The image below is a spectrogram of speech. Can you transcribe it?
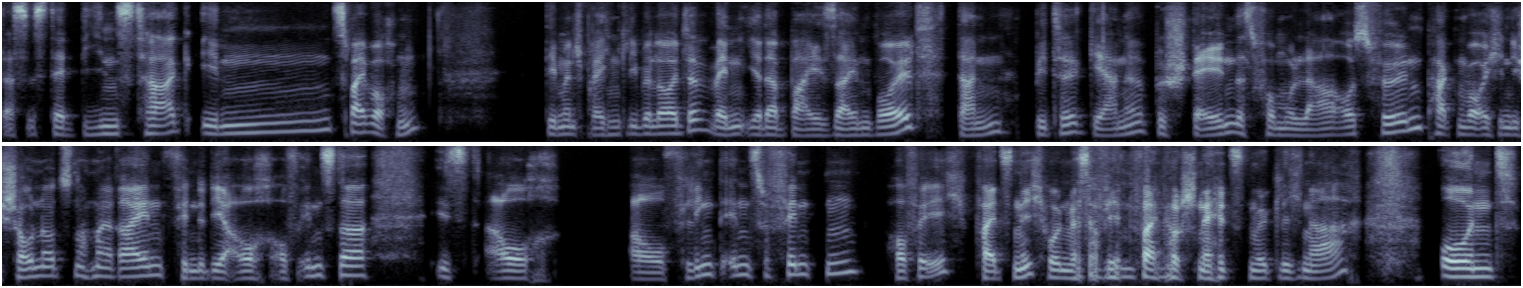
Das ist der Dienstag in zwei Wochen. Dementsprechend, liebe Leute, wenn ihr dabei sein wollt, dann bitte gerne bestellen, das Formular ausfüllen. Packen wir euch in die Show Notes nochmal rein. Findet ihr auch auf Insta, ist auch auf LinkedIn zu finden, hoffe ich. Falls nicht, holen wir es auf jeden Fall noch schnellstmöglich nach. Und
